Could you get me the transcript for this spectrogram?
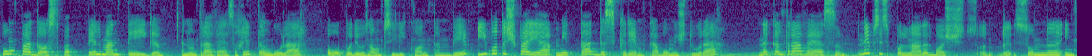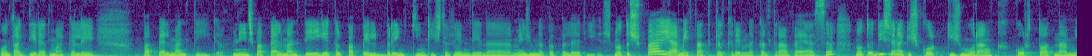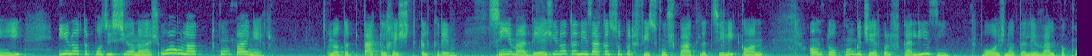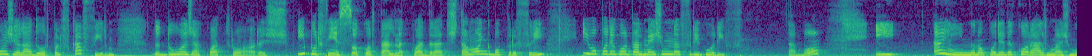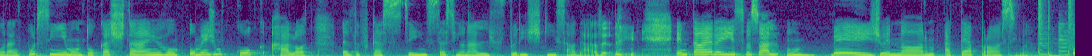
pompa doce papel manteiga num travessa retangular ou poder usar um silicone também e bota espalhar metade desse creme que acabou misturar naquela travessa. Nem precisa pôr nada de baixo, só, só em contato direto com aquele papel manteiga. Ninho papel manteiga é aquele papel branquinho que está vendendo mesmo na papelarias. Nota espalha a metade daquele creme naquela travessa, nota adiciona aqueles, aqueles morango cortado na meia e nota posiciona o ao lado do companheiro. Nota petar aquele resto daquele creme de cima a e nota alisar aquela superfície com espátula de silicone onde estou com um para ficar lisinho. Depois, nota levá-lo para congelador para ele ficar firme, de 2 a 4 horas. E por fim, é só cortá-lo na quadrados, tamanho que vou preferir, e vou poder guardar mesmo na frigorífico, tá bom? E ainda não poder decorar mais morango por cima, um toque castanho ou mesmo coco ralote. Ele vai ficar sensacional, fresquinho e saudável. então era isso, pessoal. Um beijo enorme. Até a próxima.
